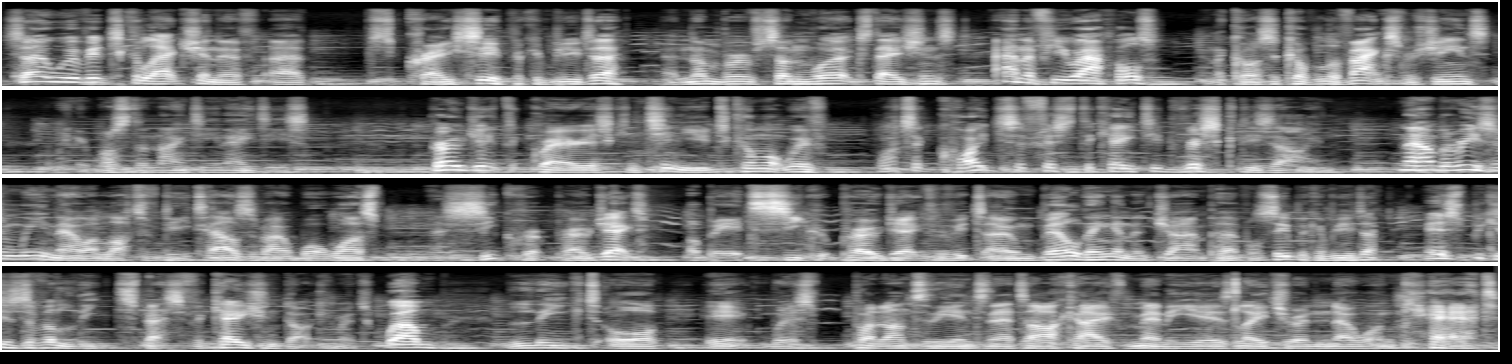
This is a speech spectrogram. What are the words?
So, with its collection of uh, Cray supercomputer, a number of Sun workstations, and a few Apples, and of course a couple of VAX machines, I mean, it was the 1980s, Project Aquarius continued to come up with what's a quite sophisticated RISC design. Now, the reason we know a lot of details about what was a secret project, albeit a secret project with its own building and a giant purple supercomputer, is because of a leaked specification document. Well, leaked or it was put onto the Internet Archive many years later and no one cared.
